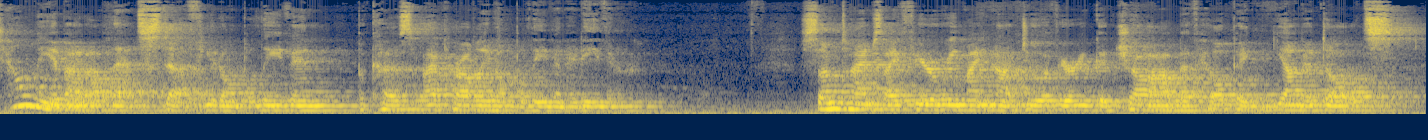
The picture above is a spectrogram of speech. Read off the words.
Tell me about all that stuff you don't believe in because I probably don't believe in it either. Sometimes I fear we might not do a very good job of helping young adults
